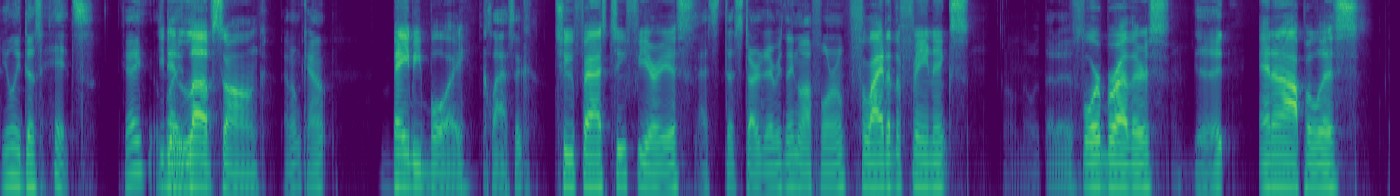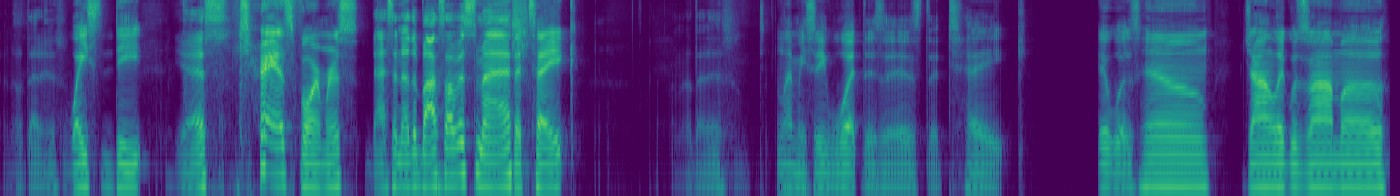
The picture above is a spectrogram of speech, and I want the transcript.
he only does hits. Okay, That's He did he's- Love Song, That don't count. Baby Boy, Classic. Too Fast, Too Furious, That's that started everything off for him. Flight of the Phoenix, I don't know what that is. Four Brothers, Good. Annapolis, I don't know what that is. Waist Deep, Yes, Transformers, that's another box office smash. The Take. I don't know what that is. Let me see what this is. The Take. It was him, John Leguizamo,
